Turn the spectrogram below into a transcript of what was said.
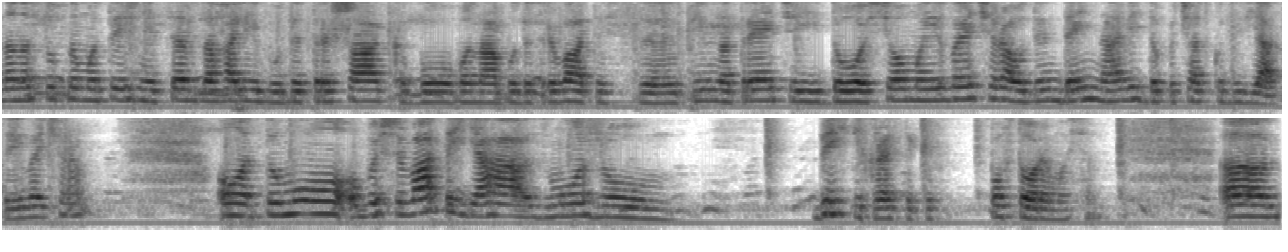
На наступному тижні це взагалі буде трешак, бо вона буде тривати з пів на третьої до сьомої вечора, один день навіть до початку дев'ятої вечора. От, тому вишивати я зможу 200 хрестиків, повторимося. Е,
